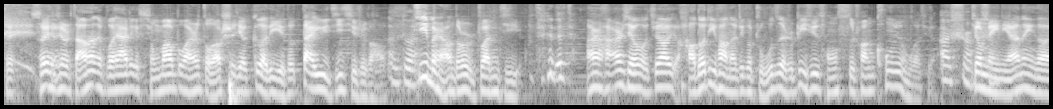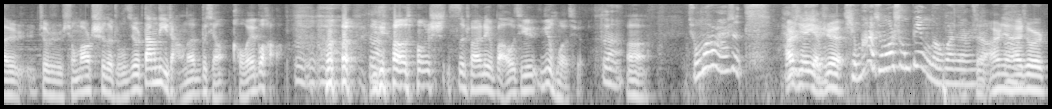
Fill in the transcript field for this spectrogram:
对，所以就是咱们的国家这个熊猫，不管是走到世界各地，都待遇极其之高，嗯，对。基本上都是专机。对对对，而还而且我知道好多地方的这个竹子是必须从四川空运过去，啊是，就是每年那个就是熊猫吃的竹子，就是当地长的不行，口味不好，嗯嗯嗯，一定要从四四川这个保护区运过去。对，啊、熊猫还是，还而且也是挺怕熊猫生病的，关键是，对，而且还嗯就是，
